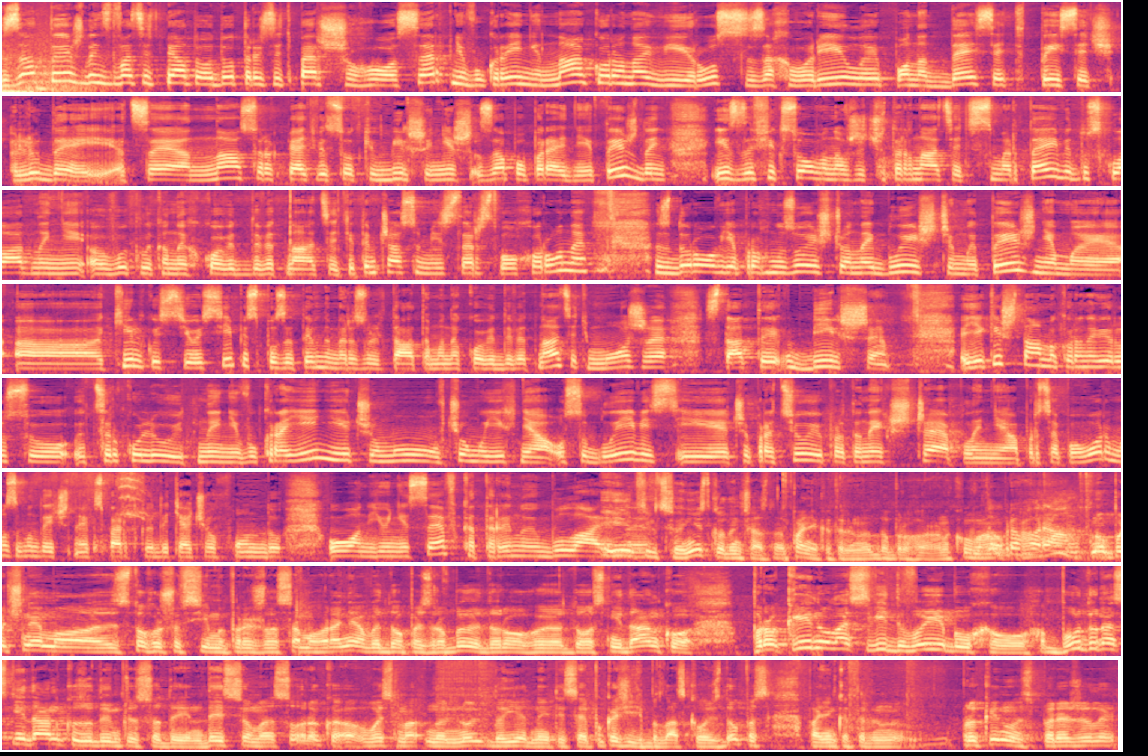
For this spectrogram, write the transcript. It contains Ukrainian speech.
За тиждень з 25 до 31 серпня в Україні на коронавірус захворіли понад 10 тисяч людей. Це на 45% більше ніж за попередній тиждень. І зафіксовано вже 14 смертей від ускладнень, е, викликаних COVID-19. І тим часом Міністерство охорони здоров'я прогнозує, що найближчими тижнями е, кількості осіб із позитивними результатами на COVID-19 може стати більше. Які штами коронавірусу циркулюють нині в Україні? Чому в чому їхня особливість і чи працює проти них щеплення? Про це поговоримо з медичною експерткою дитячого фонду ООН ЮНІСЕФ Катериною І Булавіною. інфекціоністка одночасно. Пані Катерино, доброго ранку вам. Доброго ранку. Ну почнемо з того, що всі ми пережили самого рання. Ви допис зробили дорогою до сніданку. Прокинулась від вибуху. Буду на сніданку з 1 плюс 1. Десь 7.40, 8.00. Доєднуйтеся. Покажіть, будь ласка, ось допис. Пані Катерино, прокинулась, пережили.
